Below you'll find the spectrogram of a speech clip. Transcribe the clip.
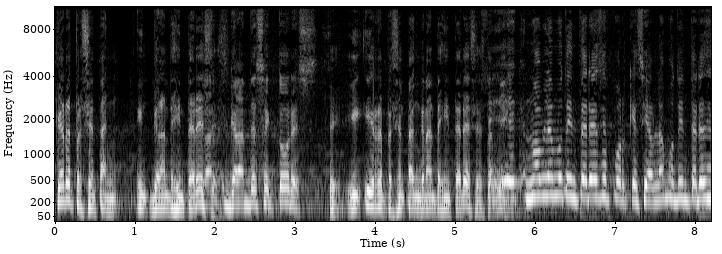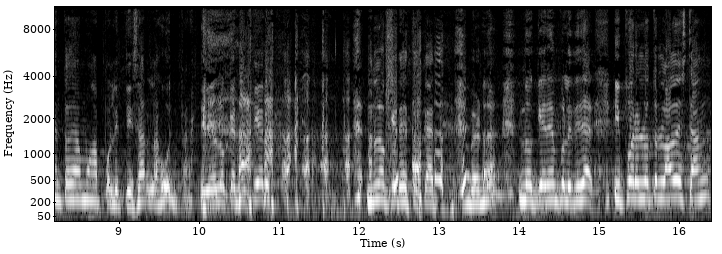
Que representan grandes intereses. Grandes sectores. Sí, y, y representan grandes intereses también. Eh, no hablemos de intereses porque si hablamos de intereses entonces vamos a politizar la Junta. Y es lo que no quieren. no lo querés tocar, ¿verdad? no quieren politizar. Y por el otro lado están,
